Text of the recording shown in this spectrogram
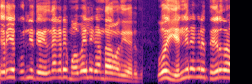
ചെറിയ കുഞ്ഞിന്റെ ഇതിനെക്കാട്ടി മൊബൈലിൽ കണ്ടാൽ മതിയായിരുന്നു. ഓ എങ്ങനെ എങ്ങനെ തീർന്നാൽ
